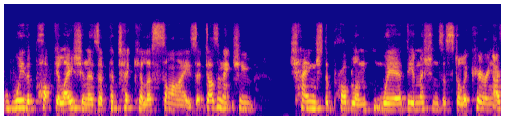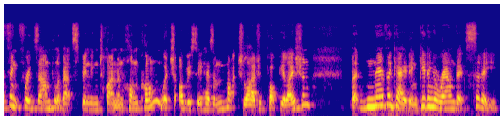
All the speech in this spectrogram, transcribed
where the population is a particular size. It doesn't actually change the problem where the emissions are still occurring. I think, for example, about spending time in Hong Kong, which obviously has a much larger population. But navigating, getting around that city,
